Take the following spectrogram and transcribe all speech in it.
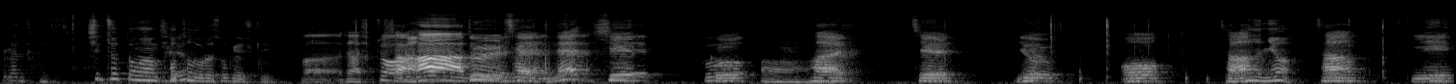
플란 줄 알았어. 10초 동안 버터 노래 소개해 줄게 자, 자 10초 자 하나 둘 셋 넷 10, 9, 어... 8, 7, 6, 5, 4, 버터는요 3, 2,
